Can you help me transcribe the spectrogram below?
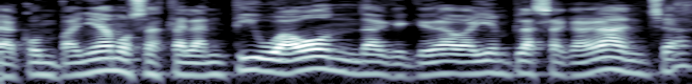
acompañamos hasta la antigua Honda que quedaba ahí en Plaza Cagancha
